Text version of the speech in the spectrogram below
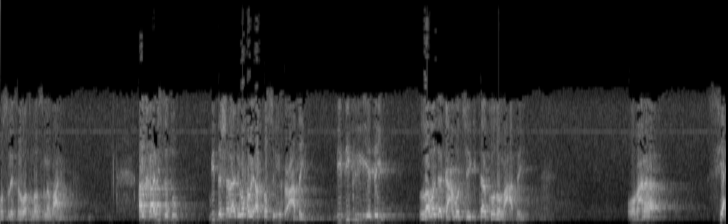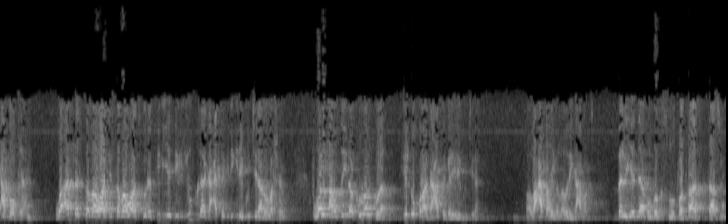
qoslay salawatullahi wasalaamu caleyh alkhaamisatu midda shanaadi waxa wey altasriixu cadday bidikri lyadayn labada gacmood sheegitaankooda la cadday. Oo macnaha si cad loo qeexay wa ana asamaawaati samaawaadkuna fi lyadi gacanta midig inay ku jiraan oo la sheego. Waalardina dhulalkuna fi lukraa gacanta kale inay ku jiraan. Waaba caddahayba labadii gacmood. Bal yadaahu mabsuutataan taas wey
